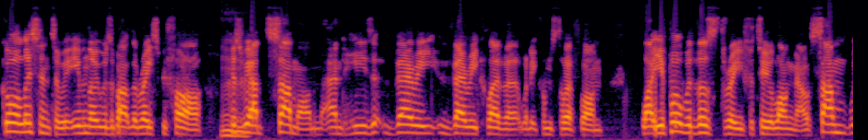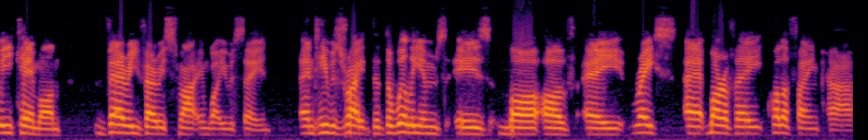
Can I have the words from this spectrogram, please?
go listen to it, even though it was about the race before, because Mm. we had Sam on, and he's very, very clever when it comes to F1. Like you put with us three for too long now. Sam, we came on, very, very smart in what he was saying, and he was right that the Williams is more of a race, uh, more of a qualifying car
